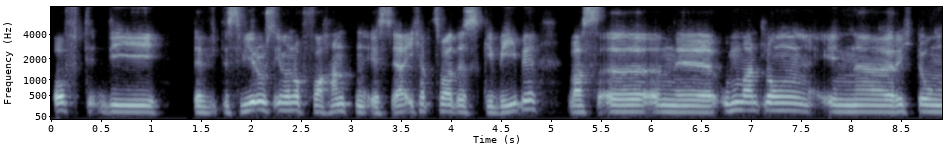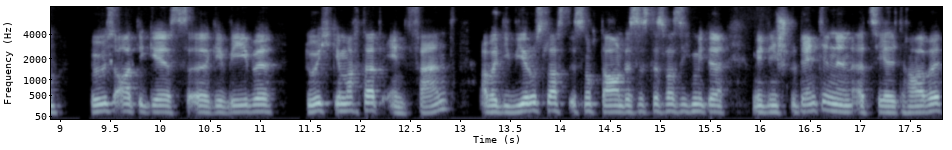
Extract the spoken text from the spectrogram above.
oft die das Virus immer noch vorhanden ist. Ja, ich habe zwar das Gewebe, was äh, eine Umwandlung in äh, Richtung bösartiges äh, Gewebe durchgemacht hat, entfernt, aber die Viruslast ist noch da. Und das ist das, was ich mit, der, mit den Studentinnen erzählt habe,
